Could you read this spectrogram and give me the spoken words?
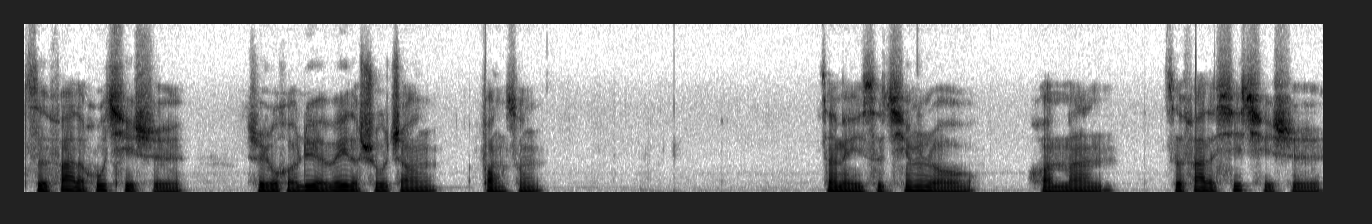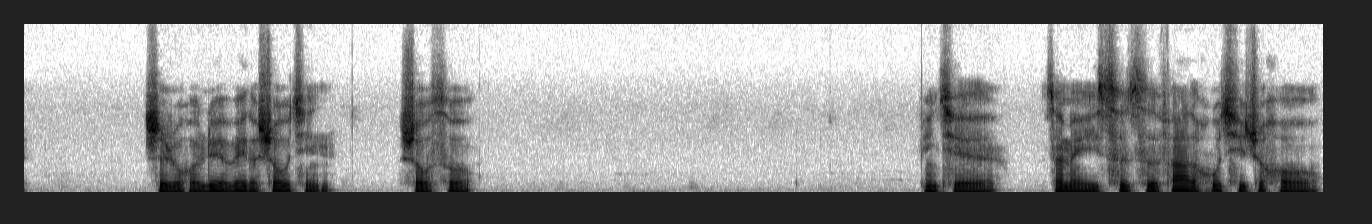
自发的呼气时，是如何略微的舒张、放松，在每一次轻柔、缓慢、自发的吸气时，是如何略微的收紧、收缩，并且在每一次自发的呼气之后，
